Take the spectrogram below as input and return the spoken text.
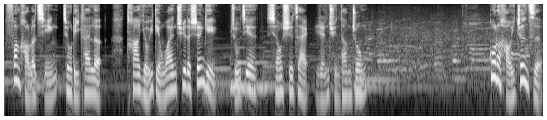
放好了琴就离开了，他有一点弯曲的身影逐渐消失在人群当中。过了好一阵子，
